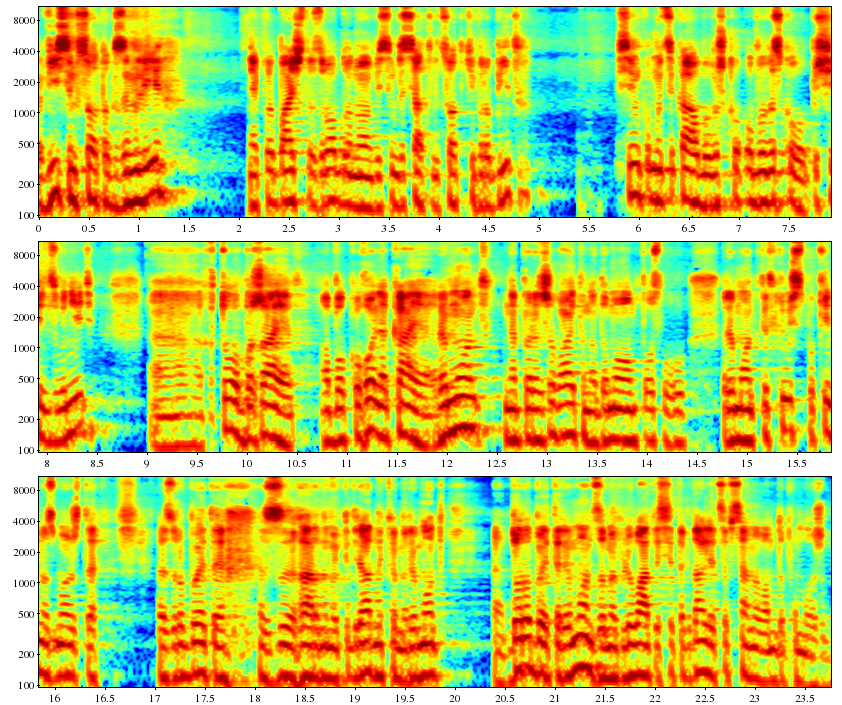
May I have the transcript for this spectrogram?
8 соток землі. Як ви бачите, зроблено 80% робіт. Всім, кому цікаво, обов'язково- пишіть, дзвоніть. Е, Хто бажає або кого лякає ремонт, не переживайте, надамо вам послугу ремонт під ключ. Спокійно зможете зробити з гарними підрядниками ремонт, доробити ремонт, замеблюватися і так далі. Це все ми вам допоможемо.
